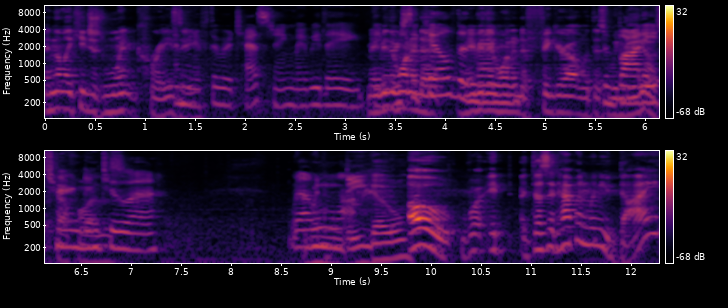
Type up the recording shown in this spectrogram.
And then like he just went crazy. I mean, if they were testing, maybe they maybe they, they wanted to. killed, and Maybe they wanted to figure out what this the Wendigo body stuff turned was. into a. Well, Wendigo. Oh, what? It does it happen when you die?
